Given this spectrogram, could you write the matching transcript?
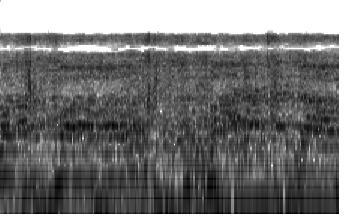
Sa bawat hakbang Ano man ang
